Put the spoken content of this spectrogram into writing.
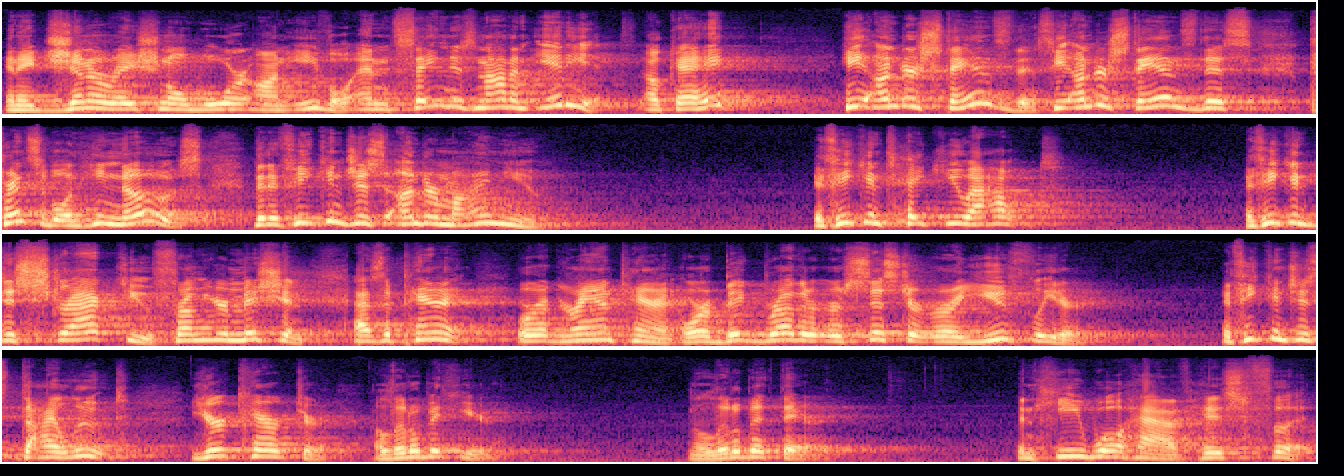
in a generational war on evil. And Satan is not an idiot, okay? He understands this. He understands this principle, and he knows that if he can just undermine you, if he can take you out, if he can distract you from your mission as a parent or a grandparent or a big brother or sister or a youth leader, if he can just dilute your character a little bit here and a little bit there, then he will have his foot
